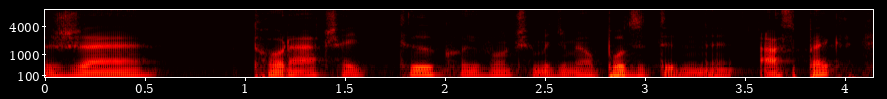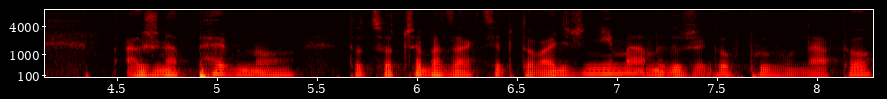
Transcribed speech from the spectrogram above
że to raczej tylko i wyłącznie będzie miał pozytywny aspekt, a już na pewno to, co trzeba zaakceptować, że nie mamy dużego wpływu na to,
